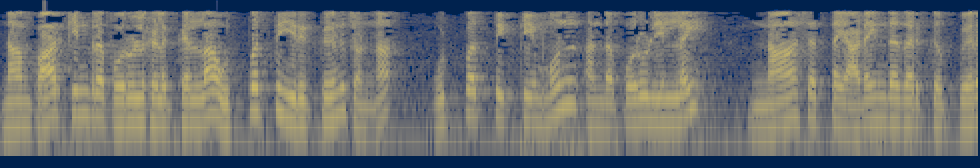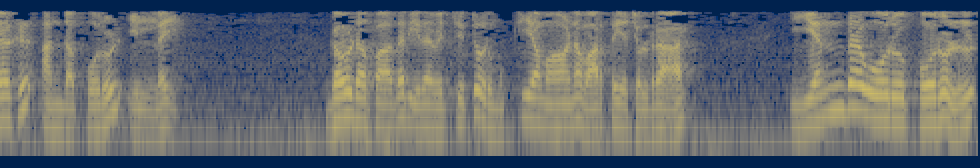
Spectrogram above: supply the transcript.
நாம் பார்க்கின்ற பொருள்களுக்கெல்லாம் உற்பத்தி இருக்குன்னு சொன்னா உற்பத்திக்கு முன் அந்த பொருள் இல்லை நாசத்தை அடைந்ததற்கு பிறகு அந்த பொருள் இல்லை. கௌடபாதர் இதை வச்சுட்டு ஒரு முக்கியமான வார்த்தையை சொல்றார். எந்த ஒரு பொருள்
